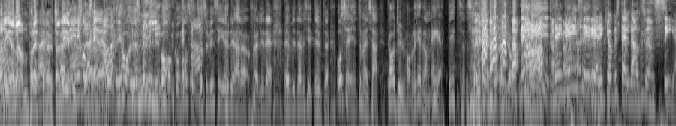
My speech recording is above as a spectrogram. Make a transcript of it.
Ja, det är inga namn på rätterna utan det nej, är nej, det är bokstäver. Har ju en meny bakom oss också så vi ser hur det här följer det, eh, vi- där vi sitter ute. Och säger till mig så här, ja du har väl redan ätit? Säger han då. Nej, nej, nej, nej, säger Erik. Jag beställde alltså en C.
